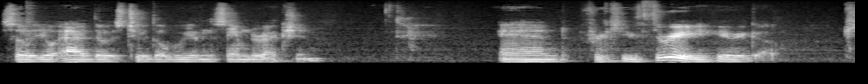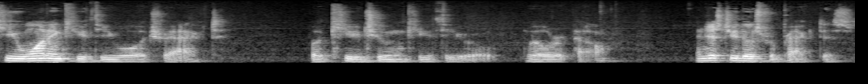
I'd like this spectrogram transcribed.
So you'll add those two. They'll be in the same direction. And for Q3, here we go. Q1 and Q3 will attract, but Q2 and Q3 will, will repel. And just do those for practice.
